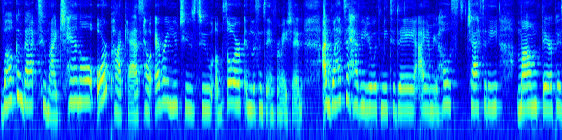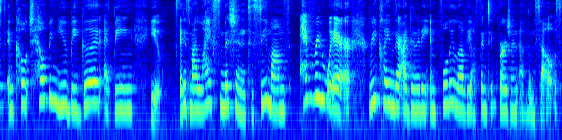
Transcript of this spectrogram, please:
Welcome back to my channel or podcast, however you choose to absorb and listen to information. I'm glad to have you here with me today. I am your host, Chastity, mom, therapist, and coach, helping you be good at being you. It is my life's mission to see moms everywhere reclaim their identity and fully love the authentic version of themselves.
